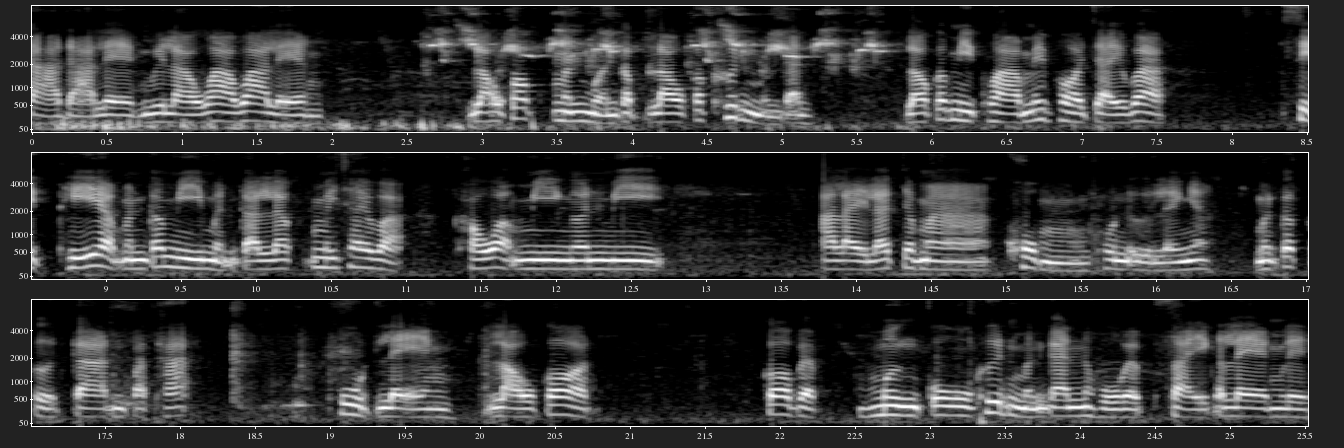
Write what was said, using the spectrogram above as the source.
ด่าด่าแรง เวลาว่าว่าแรง เราก็มันเหมือนกับเราก็ขึ้นเหมือนกัน เราก็มีความไม่พอใจว่าสิทธิอะมันก็มีเหมือนกันแล้วไม่ใช่ว่าเขาอะมีเงินมีอะไรแล้วจะมาข่มคนอื่นอะไรเงี้ย มันก็เกิดการประทะ พูดแรง เราก็ ก็แบบมึงกูขึ้นเหมือนกันโหแบบใส่กันแรงเลย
